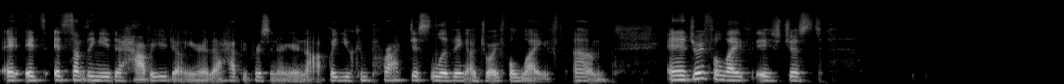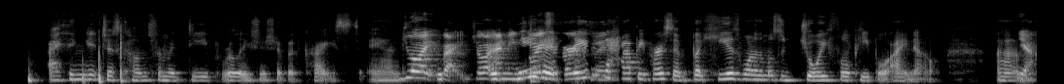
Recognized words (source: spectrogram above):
it, it's it's something you either have or you don't. You're that happy person or you're not. But you can practice living a joyful life. Um, and a joyful life is just I think it just comes from a deep relationship with Christ. And joy, right. Joy. I mean joy is a David. David's a happy person, but he is one of the most joyful people I know. Um, Yeah.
